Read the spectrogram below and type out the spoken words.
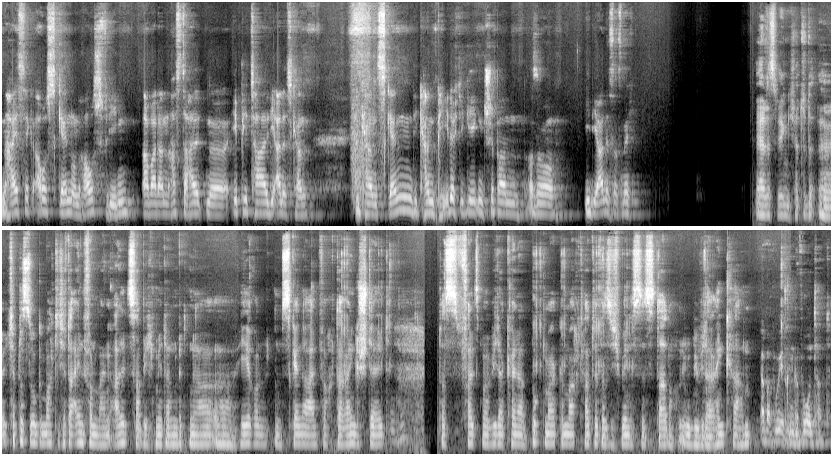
ein Highsec ausscannen und rausfliegen. Aber dann hast du halt eine Epital, die alles kann. Die kann scannen, die kann PI durch die Gegend schippern. Also ideal ist das nicht. Ja, deswegen, ich hatte, äh, ich habe das so gemacht, ich hatte einen von meinen Alts, habe ich mir dann mit einer äh, Heron, mit einem Scanner einfach da reingestellt. Mhm. Dass, falls mal wieder keiner Bookmark gemacht hatte, dass ich wenigstens da noch irgendwie wieder reinkam. Aber wo ihr drin gewohnt habt.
